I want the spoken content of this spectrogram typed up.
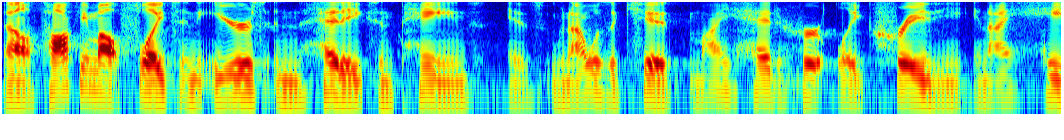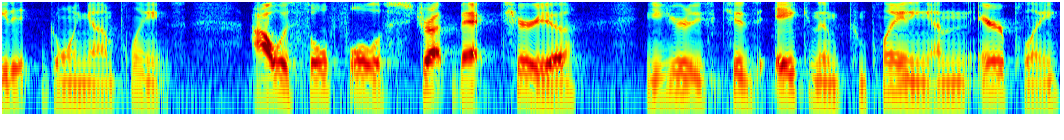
Now, talking about flights and ears and headaches and pains, is when I was a kid, my head hurt like crazy and I hated going on planes. I was so full of strep bacteria, and you hear these kids aching and complaining on an airplane.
